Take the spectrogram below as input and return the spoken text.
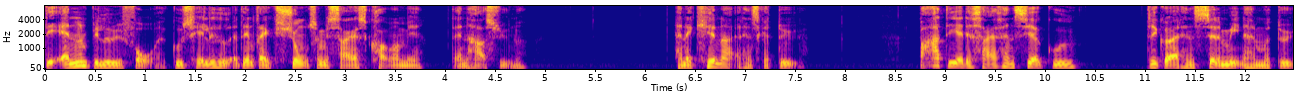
Det andet billede, vi får af Guds hellighed, er den reaktion, som Esajas kommer med, da han har synet. Han erkender, at han skal dø. Bare det, at Esajas han ser Gud, det gør, at han selv mener, at han må dø.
